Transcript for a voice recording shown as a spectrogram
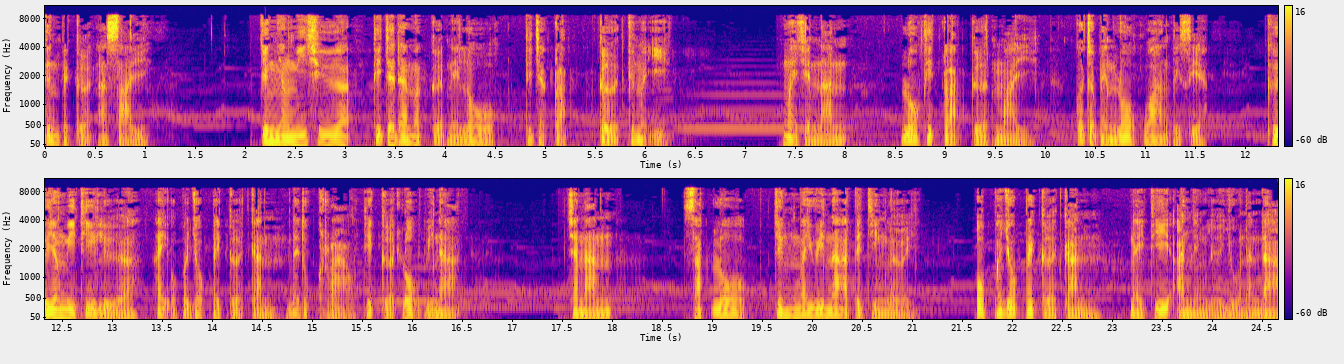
ขึ้นไปเกิดอาศัย จึงยังมีเชื้อที่จะได้มาเกิดในโลกที่จะกลับเกิดขึ้นมาอีก ไม่เช่นนั้น โลกที่กลับเกิดใหม่ ก็จะเป็นโลกว่างไปเสีย คือยังมีที่เหลือให้อพยพไปเกิดกันได้ทุกคราวที่เกิดโลกวินาศฉะนั้น สัตว์โลกจึงไม่วินาศไปจริงเลย อพยพไปเกิดกันในที่อันยังเหลืออยู่นั้นได้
